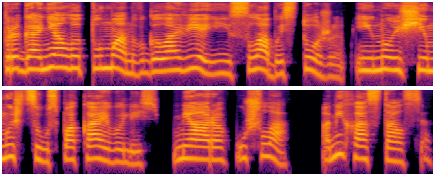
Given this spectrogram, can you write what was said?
прогоняла туман в голове и слабость тоже, и ноющие мышцы успокаивались. Миара ушла, а Миха остался.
